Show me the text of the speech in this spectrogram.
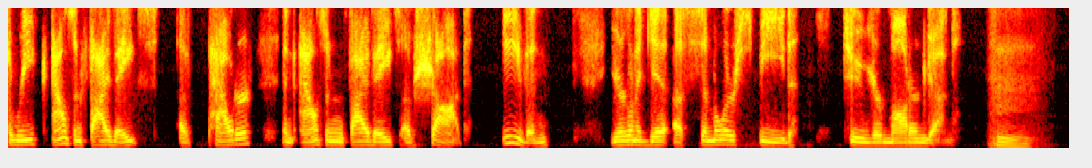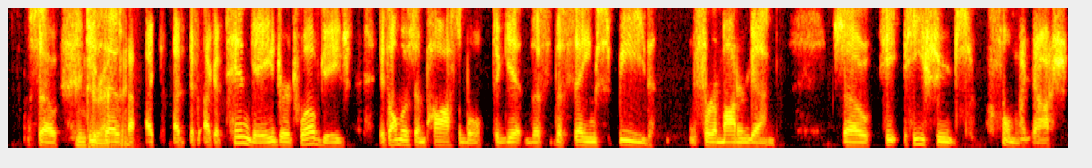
three ounce and five eighths of powder, an ounce and five eighths of shot, even you're going to get a similar speed to your modern gun. Hmm. So he says that like a, like a 10 gauge or a 12 gauge, it's almost impossible to get this the same speed for a modern gun. So he he shoots. Oh my gosh,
